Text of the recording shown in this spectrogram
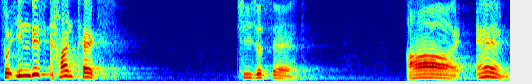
So, in this context, Jesus said, I am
